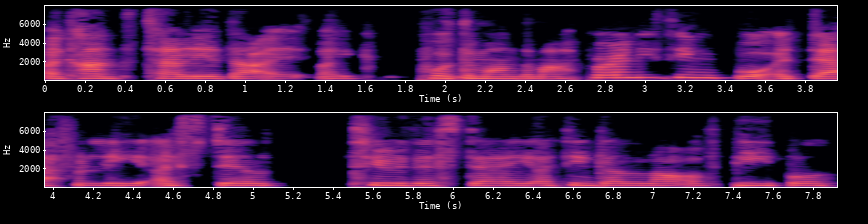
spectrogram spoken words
I can't tell you that it like put them on the map or anything, but it definitely I still to this day I think a lot of people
